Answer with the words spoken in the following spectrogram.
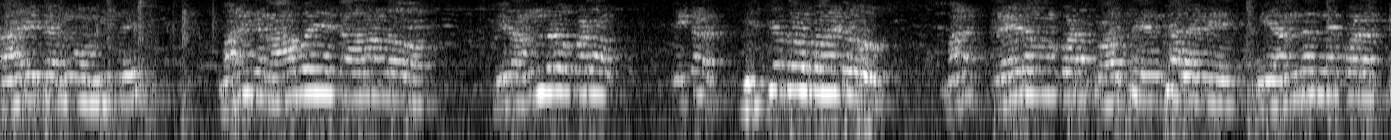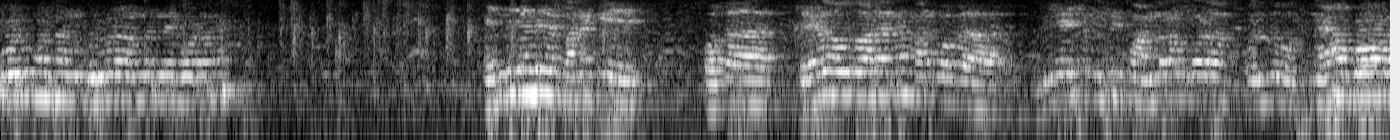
కార్యక్రమం ఉంటుంది మనకి రాబోయే కాలంలో మీరందరూ కూడా ఇక్కడ విద్యతో పాటు మన క్రీడలను కూడా ప్రోత్సహించాలని మీ అందరినీ కూడా కోరుకుంటాను గురువులందరినీ కూడా. ఎందుకంటే మనకి ఒక క్రీడల ద్వారానే మనకు ఒక రిలేషన్షిప్ అందరం కూడా కొంచెం స్నేహపూర్వ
